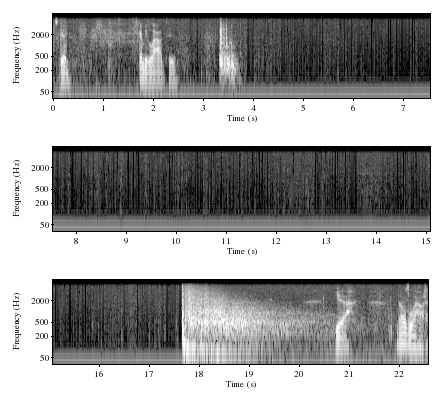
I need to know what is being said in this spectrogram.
It's good. It's gonna be loud too. Yeah, that was loud.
